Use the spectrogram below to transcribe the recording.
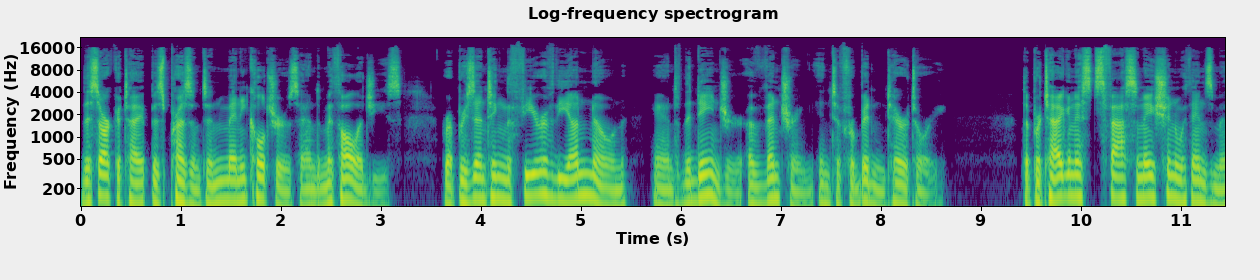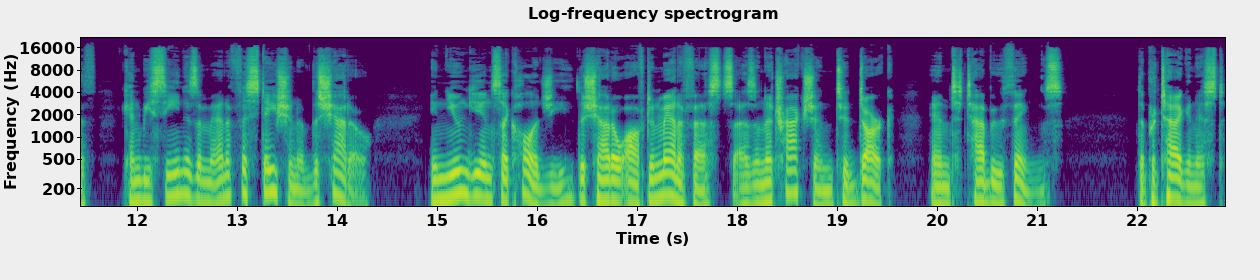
This archetype is present in many cultures and mythologies, representing the fear of the unknown and the danger of venturing into forbidden territory. The protagonist's fascination with Innsmouth can be seen as a manifestation of the shadow. In Jungian psychology, the shadow often manifests as an attraction to dark and taboo things. The protagonist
